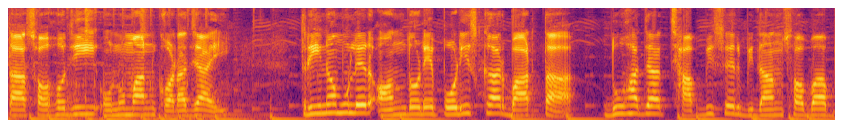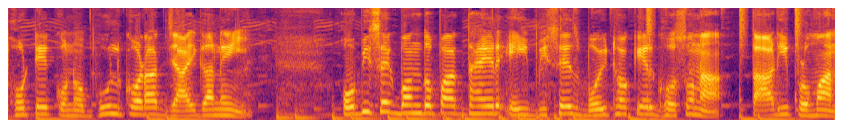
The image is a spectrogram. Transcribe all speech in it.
তা সহজেই অনুমান করা যায়। তৃণমূলের অন্দরে পরিষ্কার বার্তা দু হাজার ছাব্বিশের বিধানসভা ভোটে কোনো ভুল করার জায়গা নেই। অভিষেক বন্দ্যোপাধ্যায়ের এই বিশেষ বৈঠকের ঘোষণা তারই প্রমাণ।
